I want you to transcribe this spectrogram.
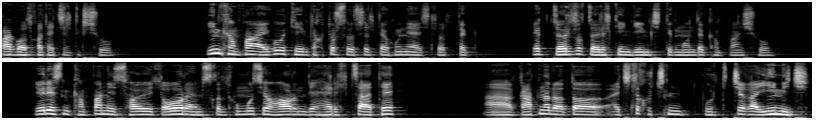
баг болгоод ажилдаг шүү энэ компани айгүй тийм доктор сууршилтай хүний ажилуулдаг яг зориг зорилтын дэмждэг мундаг компани шүү. Дээрээс нь компани соёл, уур амьсгал, хүмүүсийн хоорондын харилцаа тий а гаднаар одоо ажиллах хүчинд бүрдэж байгаа имиж,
